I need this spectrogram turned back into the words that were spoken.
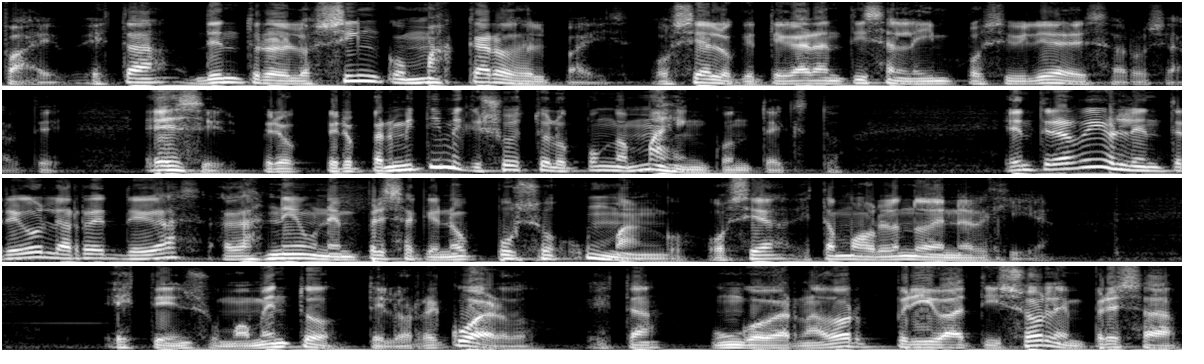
5, está dentro de los 5 más caros del país, o sea, lo que te garantizan la imposibilidad de desarrollarte. Es decir, pero, pero permitime que yo esto lo ponga más en contexto. Entre Ríos le entregó la red de gas a Gasnea, una empresa que no puso un mango, o sea, estamos hablando de energía. Este, en su momento, te lo recuerdo, está, un gobernador privatizó la empresa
